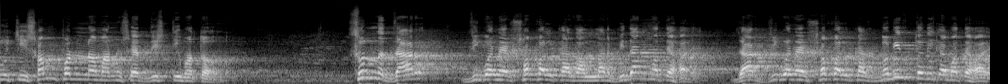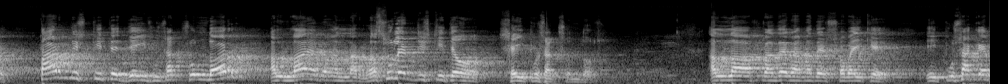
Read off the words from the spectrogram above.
রুচি সম্পন্ন মানুষের দৃষ্টি মতো। শূন্য যার জীবনের সকল কাজ আল্লাহর বিধান মতে হয়, যার জীবনের সকল কাজ নবীন তরিকা মতে হয়, তার দৃষ্টিতে যেই পোশাক সুন্দর, আল্লাহ এবং আল্লাহর রসুলের দৃষ্টিতেও সেই পোশাক সুন্দর। আল্লাহ আপনাদের, আমাদের সবাইকে এই পোশাকের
